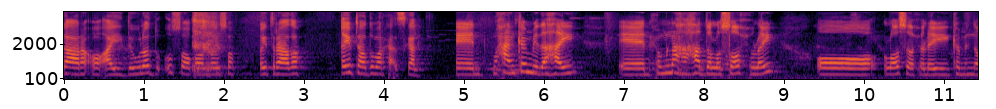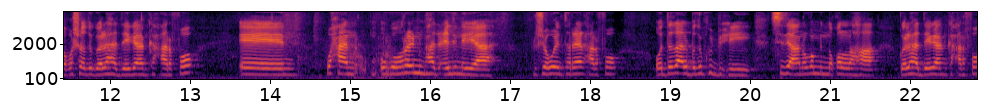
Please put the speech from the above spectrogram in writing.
gaara oo ay dowladdu u soo qoondayso oy tiraahdo qeybtaa dumarka iskale waxaan ka mid ahay xubnaha hadda la soo xulay oo loo soo xulay ka mid noqoshada golaha deegaanka xarfo waxaan ugu horeyn mahad celinayaa bulshaweynta reer xarfo oo dadaal badan ku bixiyey sidii aan uga mid noqon lahaa golaha deegaanka xarfo.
